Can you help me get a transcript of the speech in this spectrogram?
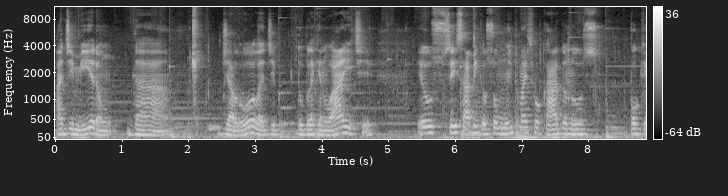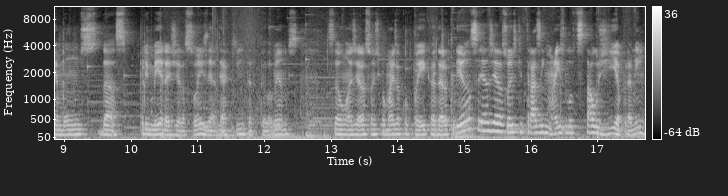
admiram da de Alola, de, do Black and White, eu, vocês sabem que eu sou muito mais focado nos pokémons das primeiras gerações, né, até a quinta pelo menos. São as gerações que eu mais acompanhei quando era criança e as gerações que trazem mais nostalgia para mim.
